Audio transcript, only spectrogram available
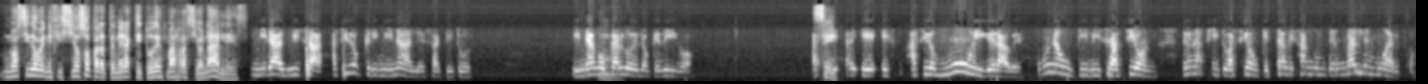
no ha sido beneficioso para tener actitudes más racionales. Mira, Luisa, ha sido criminal esa actitud. Y me hago mm. cargo de lo que digo. sí. Eh, es, ha sido muy grave. Una utilización de una situación que está dejando un tendal de muertos,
